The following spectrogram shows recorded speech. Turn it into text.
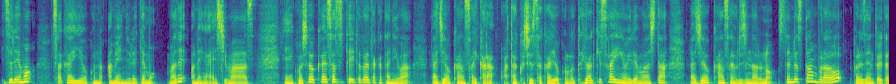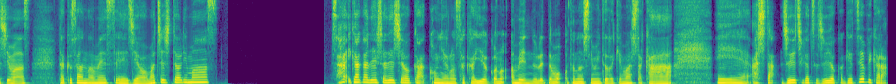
いずれも、坂井陽子の雨に濡れてもまでお願いします、えー、ご紹介させていただいた方には、ラジオ関西から私、坂井陽子の手書きサインを入れました、ラジオ関西オリジナルのステンレスタンブラーをプレゼントいたします。たくさんのメッセージをお待ちしております。さあ、いかがでしたでしょうか？今夜の坂井陽子の雨に濡れてもお楽しみいただけましたか？えー、明日11月14日月曜日から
